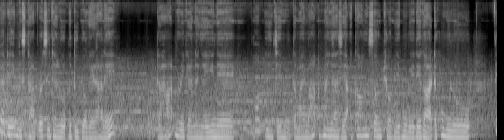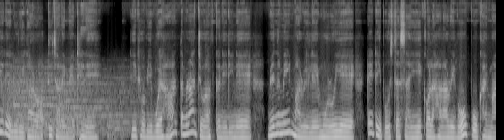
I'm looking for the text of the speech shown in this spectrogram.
birthday Mr. President လို့ဘယ်သူပြောခဲ့တာလဲဒါဟာ American နိုင်ငံရေးနဲ့ဖောက်ပြင်ခြင်းမှုတမိုင်းမှာအမှတ်ရစရာအကောင်းဆုံးဖျော်ဖြေမှုတွေတဲကတခုမလို့သိတဲ့လူတွေကတော့သိကြလိမ့်မယ်ထင်တယ်ဒီဖျော်ဖြေပွဲဟာသမရဂျွန်အဖ်ကနေဒီနဲ့မင်းသမီးမာရီလင်မိုရိုရဲ့တိတ်တိတ်ပိုးဆက်ဆံရေးကောလာဟာလာတွေကိုပိုခိုင်မာ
